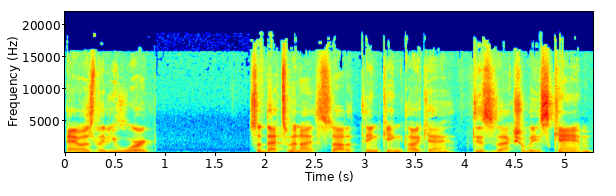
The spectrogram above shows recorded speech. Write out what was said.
hours that you work. So that's when I started thinking, okay, this is actually a scam.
